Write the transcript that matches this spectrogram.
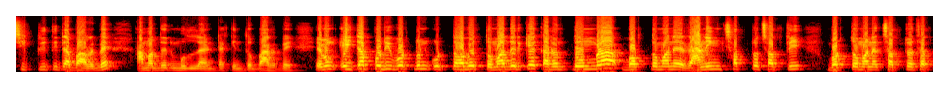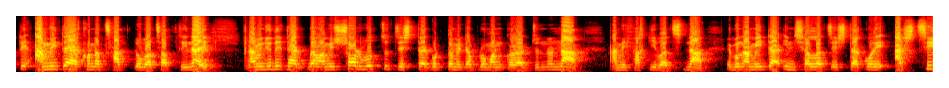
স্বীকৃতিটা বাড়বে, আমাদের মূল্যায়নটা কিন্তু বাড়বে। এবং এইটা পরিবর্তন করতে হবে তোমাদেরকে, কারণ তোমরা বর্তমানে রানিং ছাত্রছাত্রী, বর্তমানে ছাত্রছাত্রী, আমি তো এখন আর ছাত্র বা ছাত্রী নাই। আমি যদি থাকতাম, আমি সর্বোচ্চ চেষ্টা করতাম এটা প্রমাণ করার জন্য, না, আমি ফাঁকিবাজ না। এবং আমি এটা ইনশাল্লাহ চেষ্টা করে আসছি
